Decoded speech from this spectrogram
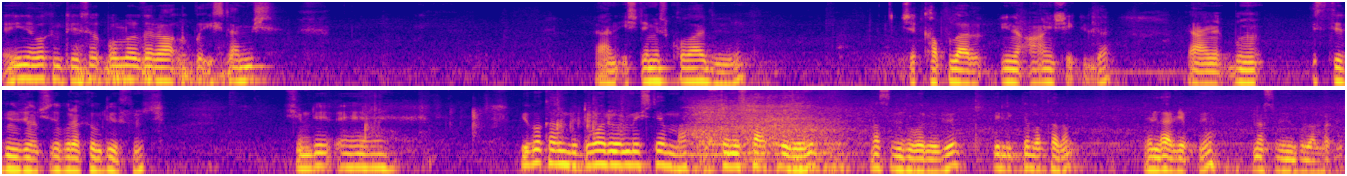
E yine bakın tesisat boruları da rahatlıkla işlenmiş. Yani işlemesi kolay bir ürün. İşte kapılar yine aynı şekilde. Yani bunu istediğiniz ölçüde bırakabiliyorsunuz. Şimdi eee, bir bakalım bir duvar örme işlemi var. Ustamızı takip edelim. Nasıl bir duvar örüyor? Birlikte bakalım. Neler yapıyor? Nasıl bir uygulamadır?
